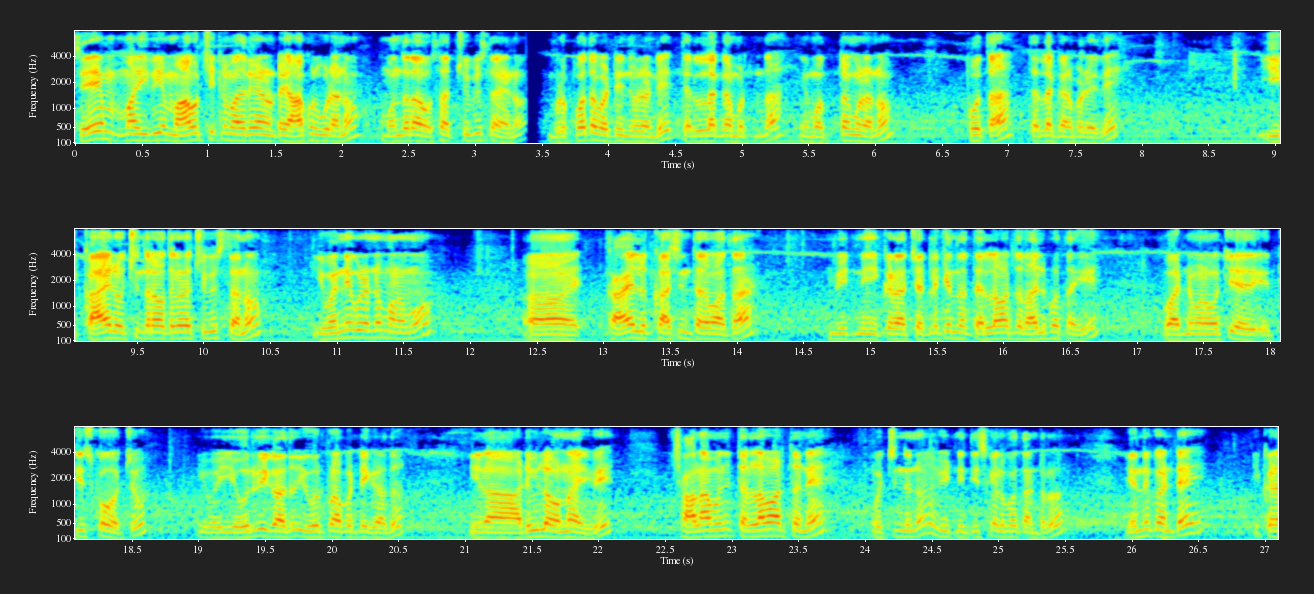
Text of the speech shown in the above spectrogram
సేమ్ మరి ఇవి మామిడి చెట్లు మాదిరిగానే ఉంటాయి ఆకులు కూడాను. ముందర ఒకసారి చూపిస్తాను నేను. ఇప్పుడు పూత పట్టింది చూడండి తెల్లగా కనబడుతుందా? ఇది మొత్తం కూడాను పూత తెల్లగా కనపడేది. ఈ కాయలు వచ్చిన తర్వాత కూడా చూపిస్తాను. ఇవన్నీ కూడా మనము కాయలు కాసిన తర్వాత వీటిని ఇక్కడ చెట్ల కింద తెల్లవారితో రాలిపోతాయి. వాటిని మనం వచ్చి తీసుకోవచ్చు. ఇవి ఎవరివి కాదు ఎవరి ప్రాపర్టీ కాదు. ఇలా అడవిలో ఉన్నాయి ఇవి. చాలామంది తెల్లవారితోనే వచ్చిందను వీటిని తీసుకెళ్ళిపోతుంటారు ఎందుకంటే ఇక్కడ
